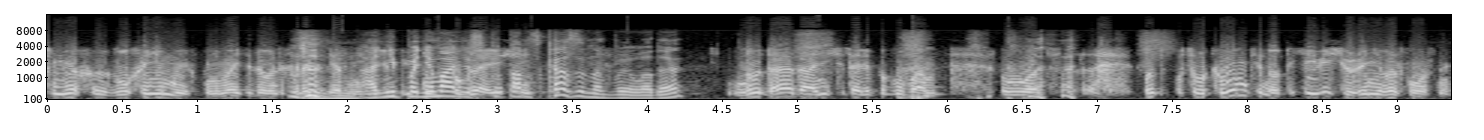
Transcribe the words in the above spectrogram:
смех глухонемых, понимаете, довольно характерный. Они понимали, что там сказано было, да? Ну да, да, они читали по губам. Вот. вот в звуковом кино такие вещи уже невозможны,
